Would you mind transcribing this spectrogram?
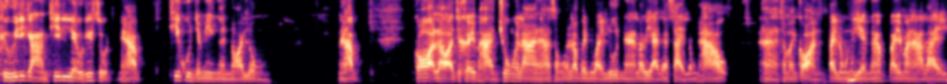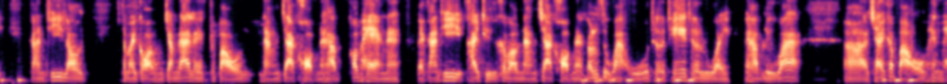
คือวิธีการที่เร็วที่สุดนะครับ ที่คุณจะมีเงินน้อยลงนะครับ ก็เราอาจจะเคยผ่านช่วงเวลานะสมมติเราเป็นวัยรุ่นนะเราอยากจะใส่รองเท้าอ่าสมัยก่อนไปโรงเรียนนะไปมหาลัย การที่เรา สมัยก่อนผมจำได้เลยกระเป๋าหนังจาขอบนะครับ ก็แพงนะ แต่การที่ใครถือกระเป๋าหนังจาขอบเนี่ยก็รู้สึกว่าโอ้เธอเท่เธอรวยนะครับ หรือว่าใช้กระเป๋าแพ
